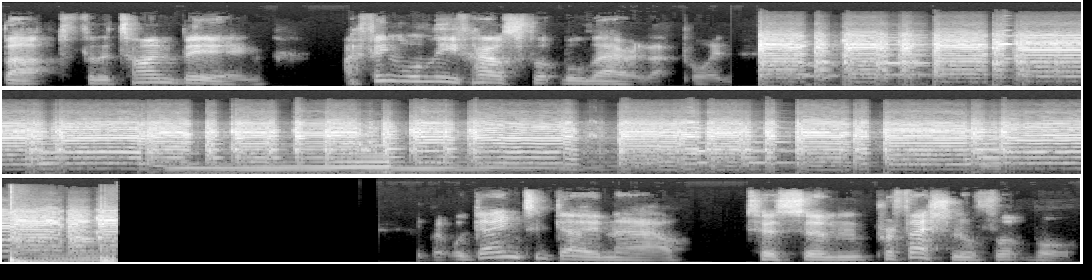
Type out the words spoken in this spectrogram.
But for the time being, I think we'll leave house football there at that point. But we're going to go now to some professional football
